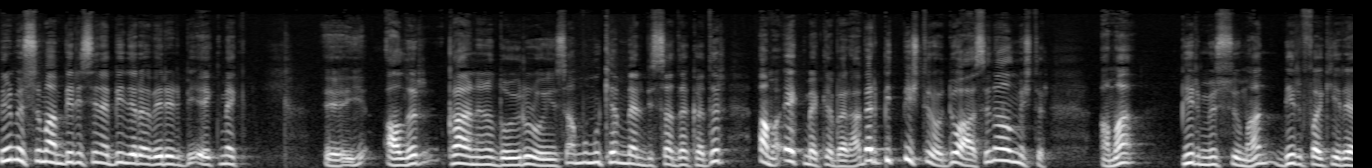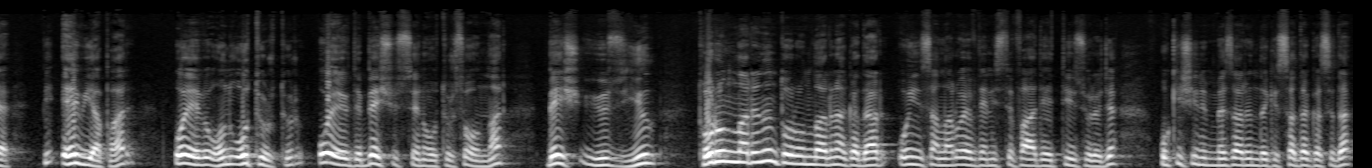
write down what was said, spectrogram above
Bir Müslüman birisine bir lira verir bir ekmek e, alır, karnını doyurur o insan. Bu mükemmel bir sadakadır. Ama ekmekle beraber bitmiştir o, duasını almıştır. Ama bir Müslüman bir fakire bir ev yapar, o evi onu oturtur. O evde 500 sene otursa onlar 500 yıl torunlarının torunlarına kadar o insanlar o evden istifade ettiği sürece o kişinin mezarındaki sadakası da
